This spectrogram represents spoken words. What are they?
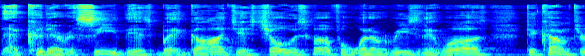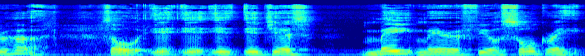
that could have received this, but God just chose her for whatever reason it was to come through her. So it it, it just made Mary feel so great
